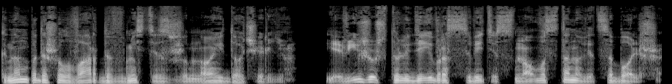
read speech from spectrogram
К нам подошел Варда вместе с женой и дочерью. «Я вижу, что людей в рассвете снова становится больше».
